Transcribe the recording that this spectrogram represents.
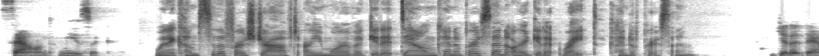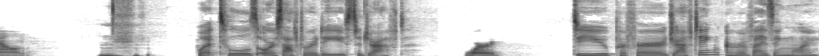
Sound, music. When it comes to the first draft, are you more of a get it down kind of person or a get it right kind of person? Get it down. what tools or software do you use to draft? Word. Do you prefer drafting or revising more?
